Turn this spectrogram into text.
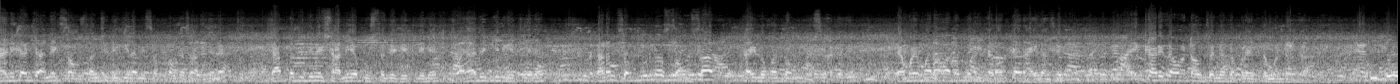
त्या ठिकाणच्या अनेक संस्थांची देखील आम्ही संपर्क साधलेला आहे. त्या पद्धतीने शालेय पुस्तके घेतलेली आहेत वया देखील घेतलेल्या आहेत. कारण संपूर्ण संसार काही लोकांचा उद्देश आहे. त्यामुळे मला वाटत नाही की घरात काय राहिलं असेल. एक कारीचा वाटा उचलण्याचा प्रयत्न मंडळ करतो.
